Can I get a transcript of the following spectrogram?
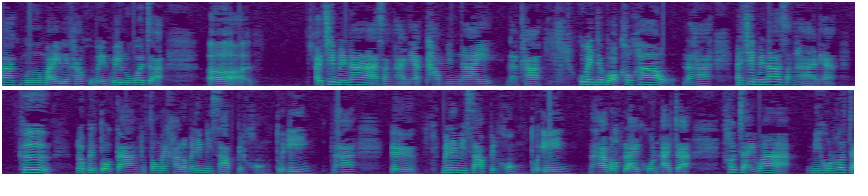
มาก ๆ มือใหม่เลยค่ะครูเบนไม่รู้ว่าจะเอ่ออาชีพในหน้าอสังหาเนี่ยทำยังไงนะคะครูเบนจะบอกคร่าวๆนะคะ อาชีพในหน้าอสังหาเนี่ยคือเราเป็นตัวกลางถูกต้องไหมคะ เราไม่ได้มีทรัพย์เป็นของตัวเองนะคะเออไม่ได้มีทรัพย์เป็นของตัวเองนะคะบางหลายคนอาจจะเข้าใจว่ามีคนเข้าใจ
